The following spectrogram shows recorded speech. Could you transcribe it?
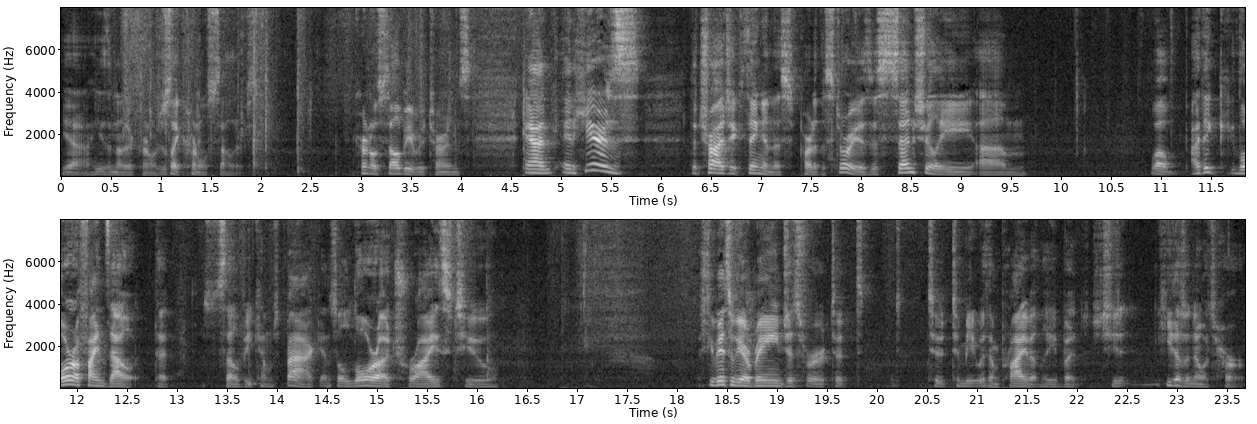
Yeah, he's another colonel, just like Colonel Sellers. Colonel Selby returns, and and here's the tragic thing in this part of the story is essentially. Um, well, I think Laura finds out that Selby comes back, and so Laura tries to. She basically arranges for to to to meet with him privately, but she he doesn't know it's her.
